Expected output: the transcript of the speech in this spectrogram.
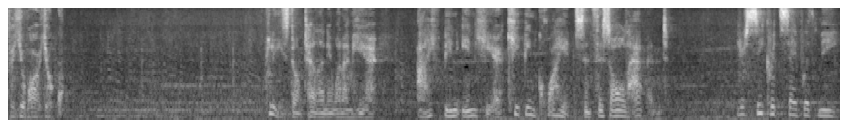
Whoever you are, you're. Please don't tell anyone I'm here. I've been in here keeping quiet since this all happened. Your secret's safe with me.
